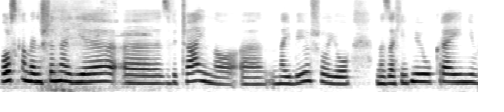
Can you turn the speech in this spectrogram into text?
Polska меншина є е, звичайно е, найбільшою на Західній Україні,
